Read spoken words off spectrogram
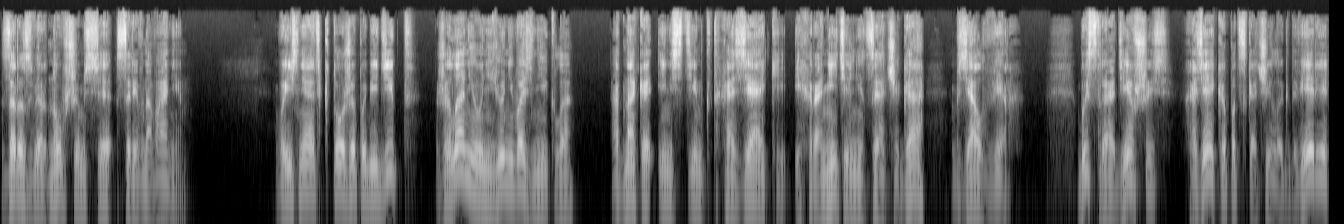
за развернувшимся соревнованием. Выяснять, кто же победит, желания у нее не возникло. Однако инстинкт хозяйки и хранительницы очага взял вверх. Быстро одевшись, Хозяйка подскочила к двери,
